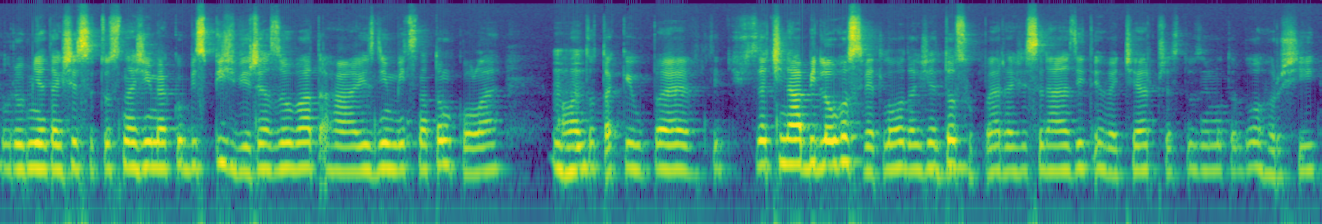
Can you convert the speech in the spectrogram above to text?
podobně, takže se to snažím jakoby spíš vyřazovat a jezdím víc na tom kole. Mm-hmm. Ale to taky úplně, teď začíná být dlouho světlo, takže je to super, takže se dá jezdit i večer, přes tu zimu to bylo horší,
